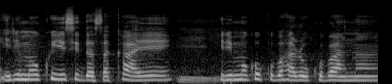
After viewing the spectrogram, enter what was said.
irimo ko iyi si idasakaye irimo ko kuba hari ukubana.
